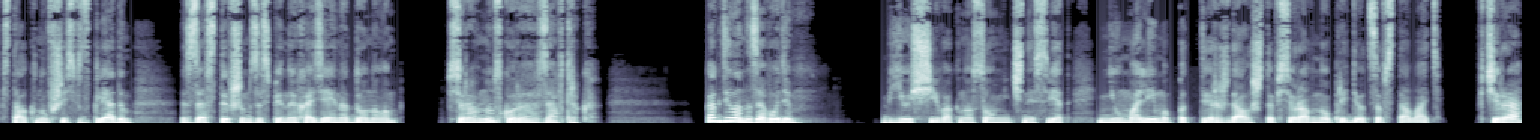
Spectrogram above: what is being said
столкнувшись взглядом с застывшим за спиной хозяина Доналом. «Все равно скоро завтрак». «Как дела на заводе?» Бьющий в окно солнечный свет неумолимо подтверждал, что все равно придется вставать. Вчера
